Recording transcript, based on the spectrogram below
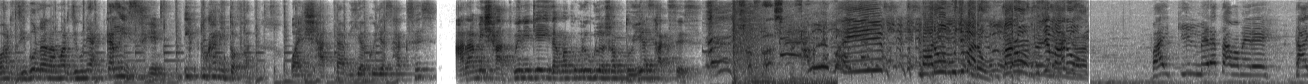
ওর জীবন আর আমার জীবনে এককালেই সেম একটুখানি তফাৎ। ওই সাতটা বিয়ে কইরা সাকসেস আর আমি সাত মিনিটে এই জামা কাপড়গুলো সব ধুইয়া সাকসেস ভাই কিল মেরে মেরে তাই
